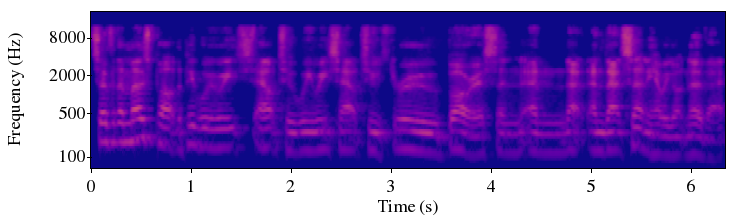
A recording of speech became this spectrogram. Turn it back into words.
so for the most part, the people we reached out to, we reached out to through Boris, and and that and that's certainly how we got Novak.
